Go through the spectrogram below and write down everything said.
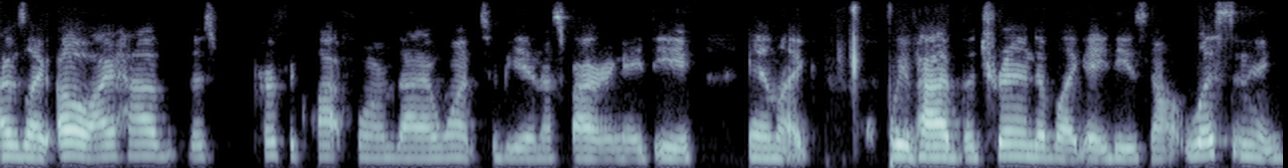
i was like oh i have this perfect platform that i want to be an aspiring ad and like we've had the trend of like ads not listening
